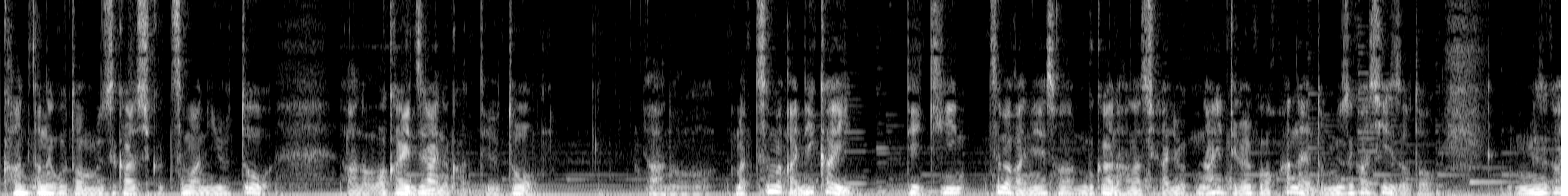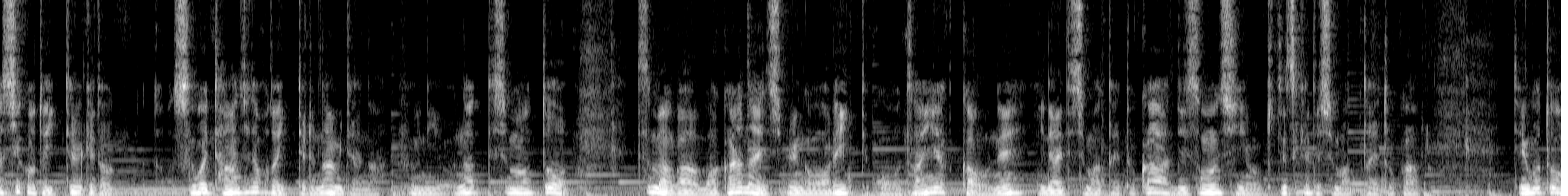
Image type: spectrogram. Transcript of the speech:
簡単なことを難しく妻に言うとあの分かりづらいのかっていうとあの、まあ、妻が理解でき妻がねその僕らの話がよ何言ってるかよく分かんないと難しいぞと難しいこと言ってるけどすごい単純なこと言ってるなみたいな風になってしまうと妻が分からない自分が悪いってこう罪悪感をね抱いてしまったりとか自尊心を傷つけてしまったりとかっていうこと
